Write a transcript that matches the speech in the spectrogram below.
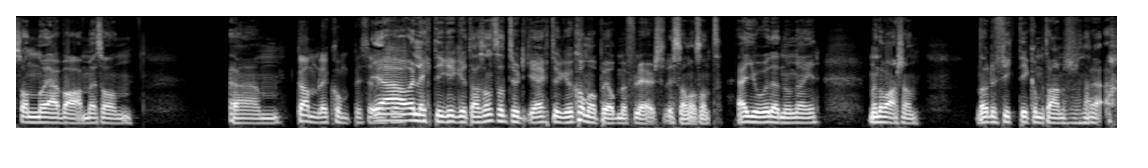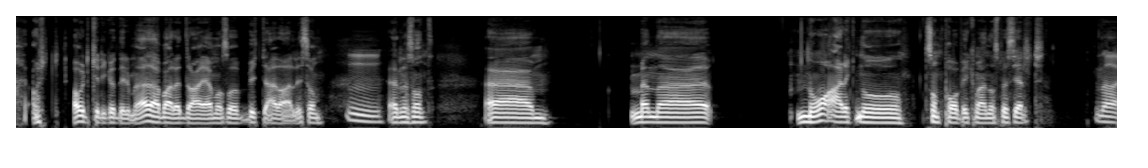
Sånn når jeg var med sånn um, Gamle kompiser. Ja, Liksom. og elektrikergutta og sånn, så turte ikke jeg turte ikke å komme opp på jobb med flares, liksom, og sånt. Jeg gjorde det noen ganger, men det var sånn Når du fikk de kommentarene så sånn her, «Ah, jeg, orker, jeg orker ikke å deale med det, jeg bare drar hjem, og så bytter jeg da, liksom. Mm. Eller noe sånt. Um, men uh, nå er det ikke noe som påvirker meg noe spesielt. Nei.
